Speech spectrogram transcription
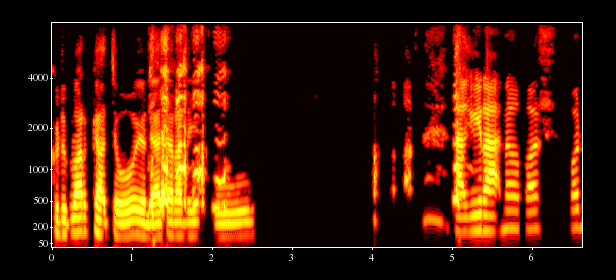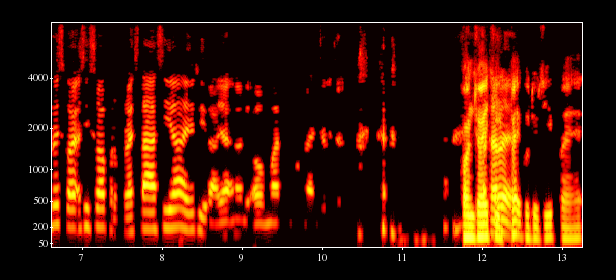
kudu keluarga, Cuk, yang di acara niku. Tak kira no kon kon wis koyo siswa berprestasi ya dirayakno di omat. Koncoe Padahal ya- cipek kudu cipek.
